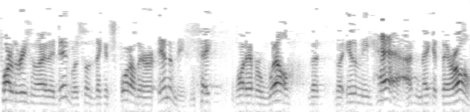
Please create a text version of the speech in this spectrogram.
part of the reason why they did was so that they could spoil their enemies and take whatever wealth that the enemy had and make it their own.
